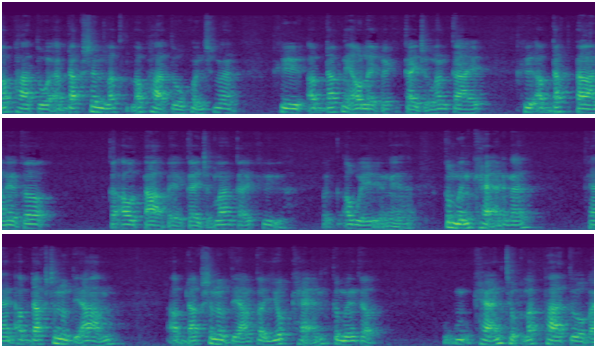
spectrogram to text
ลักพาตัว abduction ลักลักพาตัวคนใช่ไหมคือ abduct เนี่ยเอาอะไรไปไกลจากร่างกาย คือ abduct ตาเนี่ยก็ก็เอาตาไปไกลจากร่างกายคือ away อย่างเงี้ยฮะก็เหมือนแขนนะแขน abduction of the arm abduction of the arm ก็ยกแขนก็เหมือนกับแขนถูกลักพาตัวไป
